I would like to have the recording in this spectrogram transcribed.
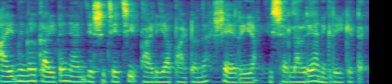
ആയി നിങ്ങൾക്കായിട്ട് ഞാൻ ജഷ ചേച്ചി പാടിയ പാട്ടൊന്ന് ഷെയർ ചെയ്യാം. ഈശോ എല്ലാവരെയും അനുഗ്രഹിക്കട്ടെ.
